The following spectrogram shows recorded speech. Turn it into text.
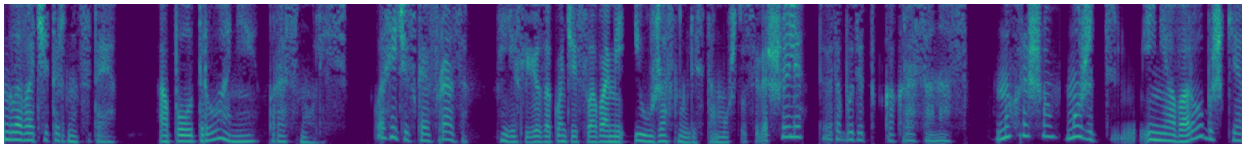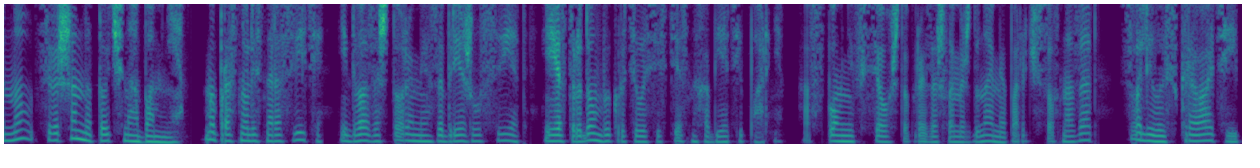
Глава 14. А поутру они проснулись. Классическая фраза. Если ее закончить словами «и ужаснулись тому, что совершили», то это будет как раз о нас. Ну хорошо, может, и не о воробушке, но совершенно точно обо мне. Мы проснулись на рассвете, едва за шторами забрежил свет, и я с трудом выкрутилась из тесных объятий парня. А вспомнив все, что произошло между нами пару часов назад, свалилась с кровати и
